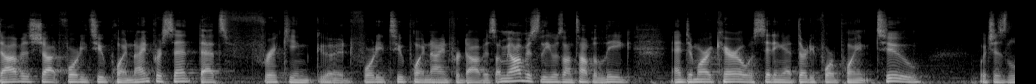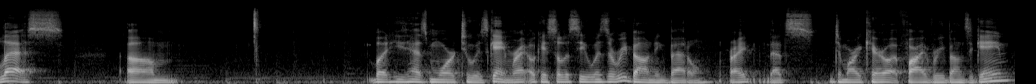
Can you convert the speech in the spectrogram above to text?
Davis shot 42.9%. That's freaking good. 42.9 for Davis. I mean, obviously he was on top of the league, and DeMarre Carroll was sitting at 34.2, which is less. Um, but he has more to his game, right? Okay, so let's see who wins the rebounding battle, right? That's DeMarre Carroll at five rebounds a game,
